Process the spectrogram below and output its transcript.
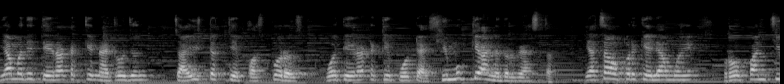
यामध्ये तेरा टक्के नायट्रोजन चाळीस टक्के फॉस्फरस व तेरा टक्के पोटॅश ही मुख्य अन्नद्रव्ये असतात. याचा वापर केल्यामुळे रोपांची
